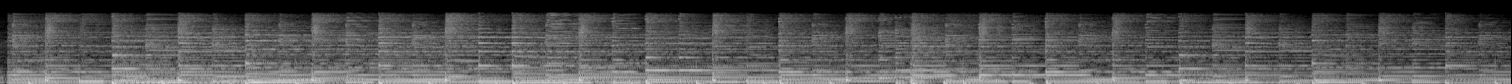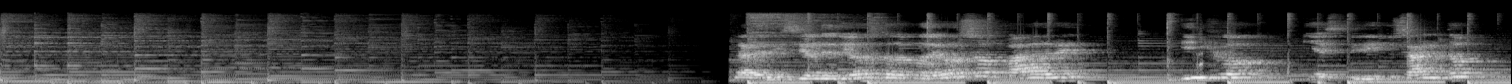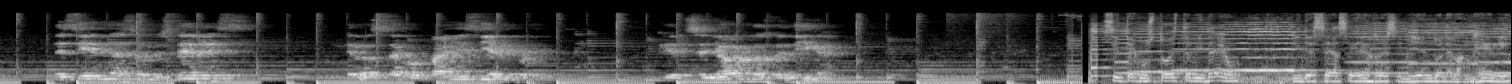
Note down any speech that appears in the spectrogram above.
La bendición de Dios Todopoderoso, Padre, Hijo y Espíritu Santo, descienda sobre ustedes, que los acompañe siempre. Que el Señor los bendiga. Si te gustó este video y deseas seguir recibiendo el Evangelio,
